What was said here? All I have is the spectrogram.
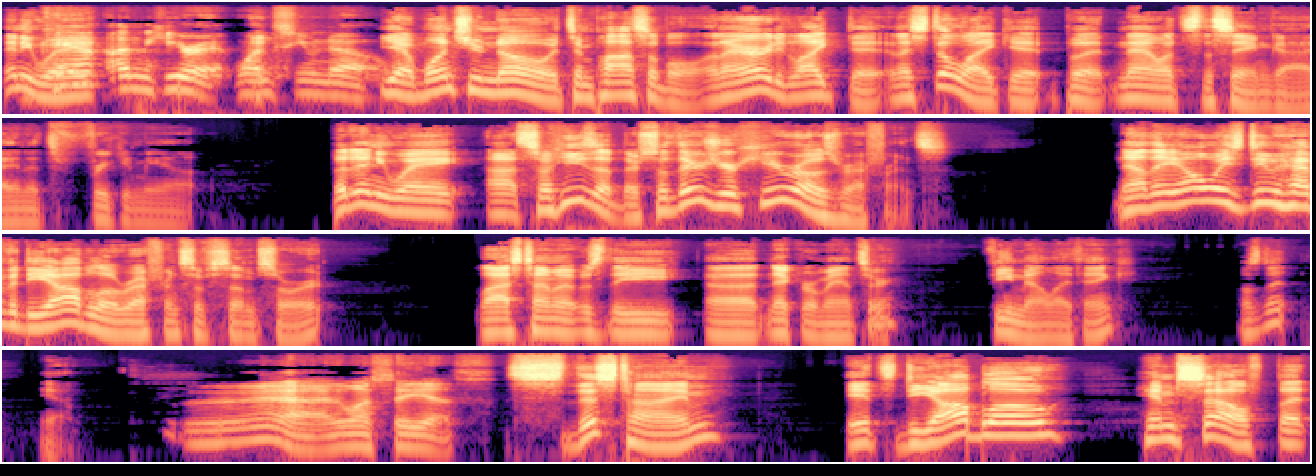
anyway, you can't unhear it once you know. yeah, once you know, it's impossible. And I already liked it, and I still like it, but now it's the same guy, and it's freaking me out. But anyway, uh, so he's up there. So there's your heroes reference. Now they always do have a Diablo reference of some sort. Last time it was the uh, Necromancer, female, I think, wasn't it? Yeah. Yeah, I want to say yes. This time, it's Diablo himself, but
